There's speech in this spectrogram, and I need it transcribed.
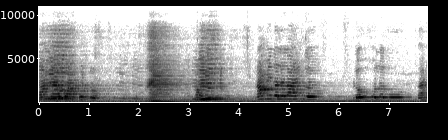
ಕೊಟ್ರು ನಮ್ಮಿದಲ್ಲೆಲ್ಲ ಹೆಂಗ? ಬ್ಲೌಸ್ ಹೊಲದು ನನ್ನ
